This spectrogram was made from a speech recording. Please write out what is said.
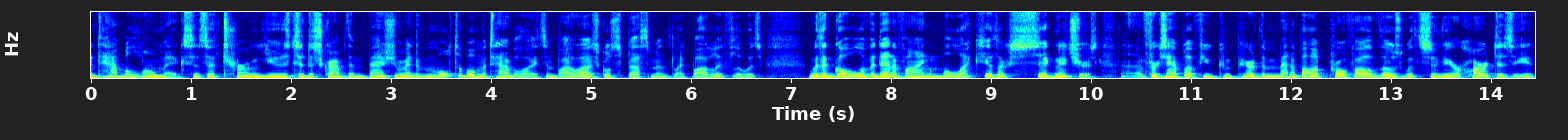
Metabolomics is a term used to describe the measurement of multiple metabolites in biological specimens, like bodily fluids, with the goal of identifying molecular signatures. Uh, for example, if you compared the metabolic profile of those with severe heart disease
